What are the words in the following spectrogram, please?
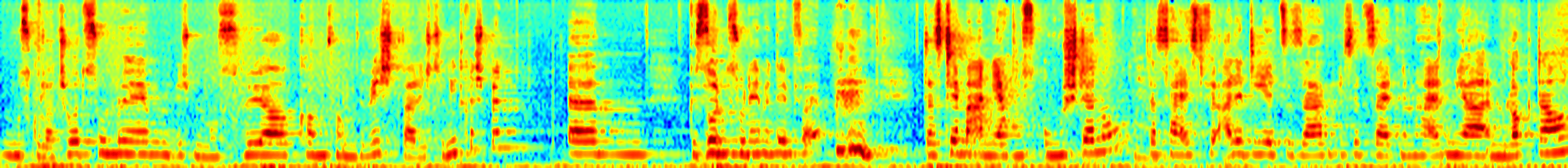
Muskulatur zunehmen, ich muss höher kommen vom Gewicht, weil ich zu niedrig bin. Ähm, gesund zunehmen in dem Fall. Das Thema Ernährungsumstellung. Das heißt, für alle, die jetzt sagen, ich sitze seit einem halben Jahr im Lockdown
